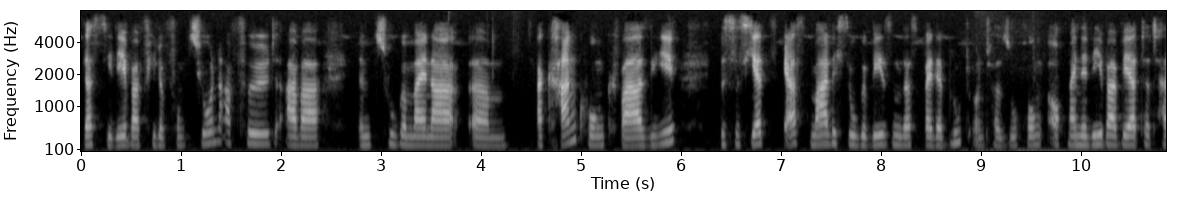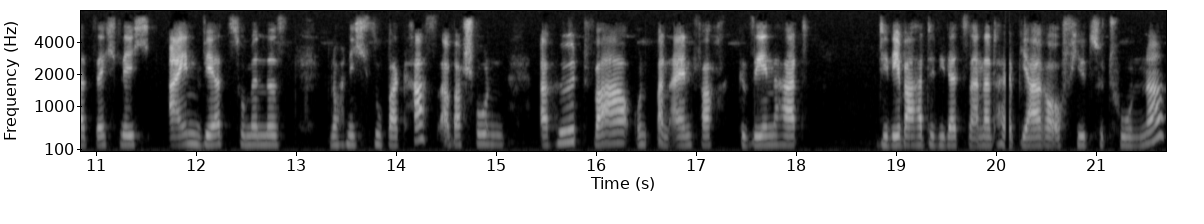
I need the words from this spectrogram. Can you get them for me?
dass die Leber viele Funktionen erfüllt, aber im Zuge meiner ähm, Erkrankung quasi ist es jetzt erstmalig so gewesen, dass bei der Blutuntersuchung auch meine Leberwerte tatsächlich ein Wert zumindest noch nicht super krass, aber schon erhöht war und man einfach gesehen hat, die Leber hatte die letzten anderthalb Jahre auch viel zu tun, ne?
